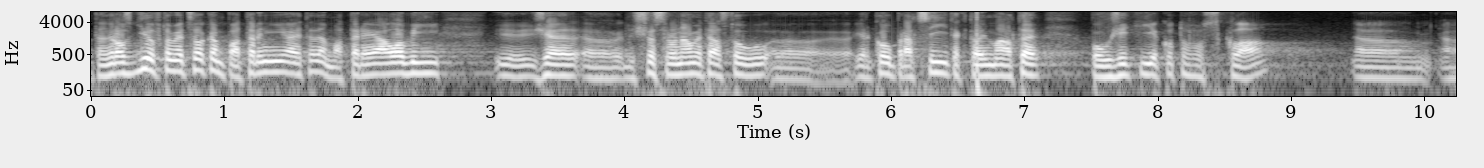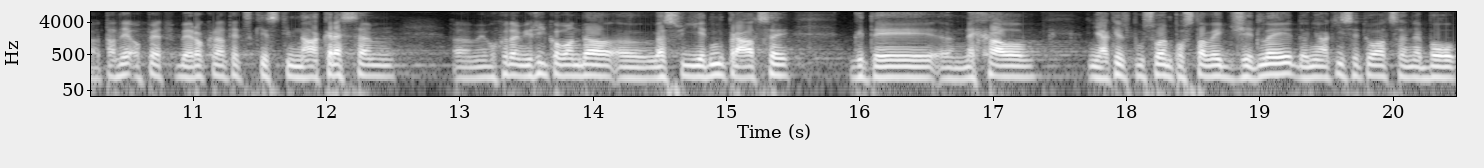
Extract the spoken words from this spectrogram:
Ten rozdíl v tom je celkem patrný a je teda materiálový, že když to srovnáme teda s tou Jirkou prací, tak tady máte použití jako toho skla, tady opět byrokraticky s tím nákresem. Mimochodem Jiří Kovanda ve své jedné práci, kdy nechal nějakým způsobem postavit židli do nějaké situace nebo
